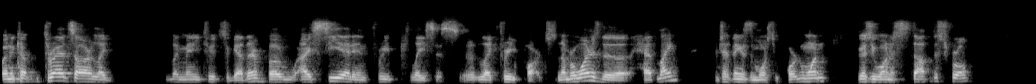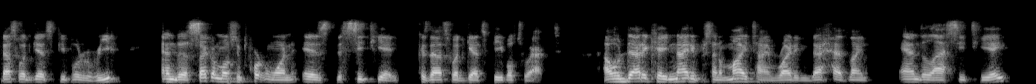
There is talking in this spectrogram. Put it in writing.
When it comes, threads are like like many tweets together, but I see it in three places, like three parts. Number one is the headline, which I think is the most important one because you want to stop the scroll. That's what gets people to read. And the second most important one is the CTA because that's what gets people to act. I would dedicate 90% of my time writing the headline and the last CTA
